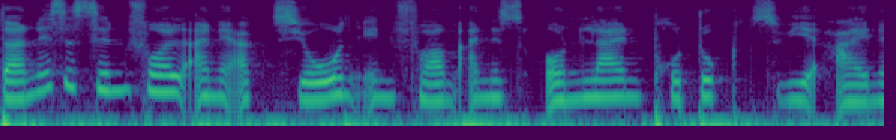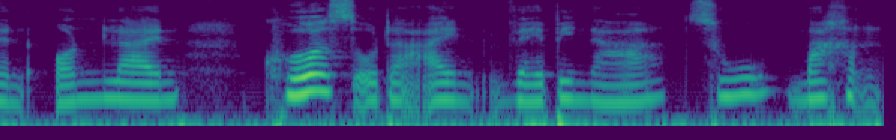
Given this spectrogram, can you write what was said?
dann ist es sinnvoll, eine Aktion in Form eines Online-Produkts wie einen Online-Kurs oder ein Webinar zu machen.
